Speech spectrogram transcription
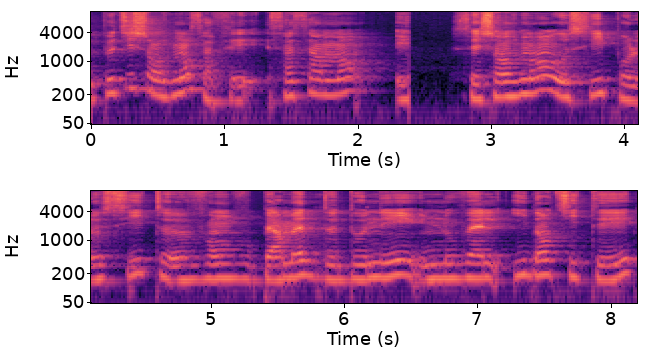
petit changement, ça fait sincèrement... Et ces changements aussi pour le site euh, vont vous permettre de donner une nouvelle identité.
